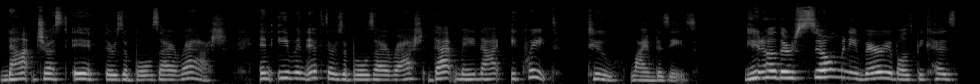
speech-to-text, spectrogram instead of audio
not just if there's a bullseye rash. And even if there's a bullseye rash, that may not equate to Lyme disease. You know, there's so many variables because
